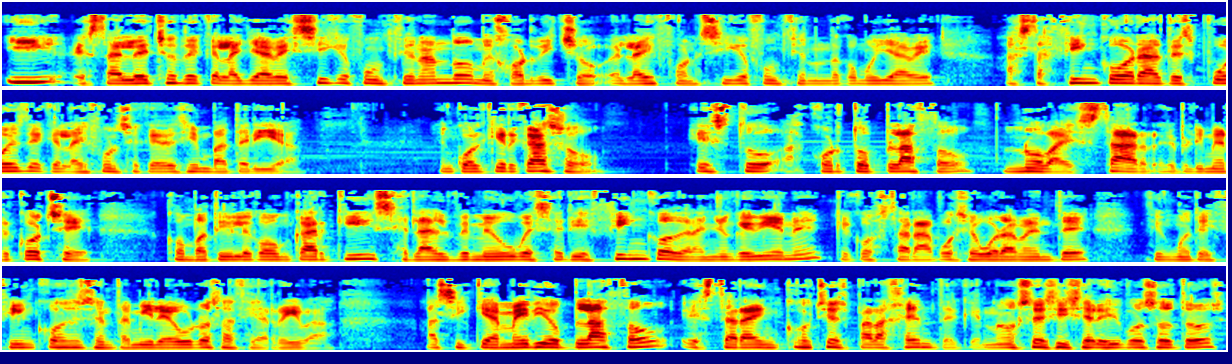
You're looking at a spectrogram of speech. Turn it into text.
Y está el hecho de que la llave sigue funcionando, o mejor dicho, el iPhone sigue funcionando como llave hasta 5 horas después de que el iPhone se quede sin batería. En cualquier caso, esto a corto plazo no va a estar. El primer coche compatible con CarKey será el BMW Serie 5 del año que viene, que costará pues seguramente 55 o 60 mil euros hacia arriba. Así que a medio plazo estará en coches para gente que no sé si seréis vosotros,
